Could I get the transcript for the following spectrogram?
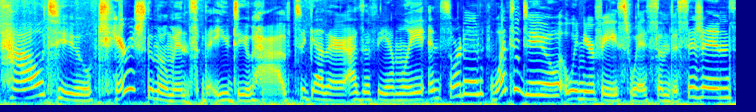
how to cherish the moments that you do have together as a family, and sort of what to do when you're faced with some decisions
